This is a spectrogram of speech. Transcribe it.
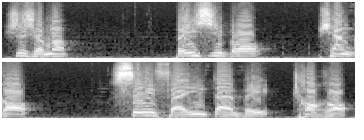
是什么？白细胞偏高，C 反应蛋白超高。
